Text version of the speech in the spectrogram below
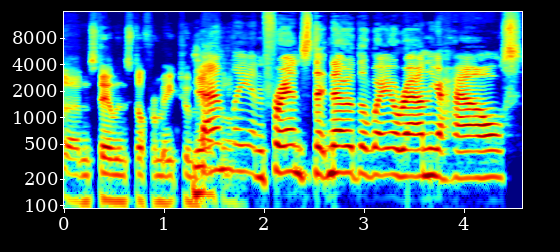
um, stealing stuff from each other. family and friends that know the way around your house,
